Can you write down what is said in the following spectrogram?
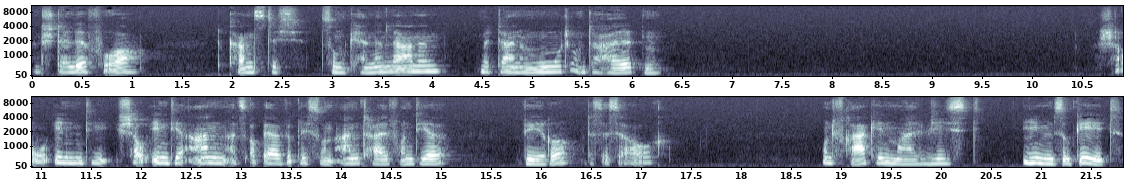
dann stell dir vor, du kannst dich zum Kennenlernen mit deinem Mut unterhalten. Schau ihn, die, schau ihn dir an, als ob er wirklich so ein Anteil von dir wäre. Das ist er auch. Und frag ihn mal, wie es ihm so geht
